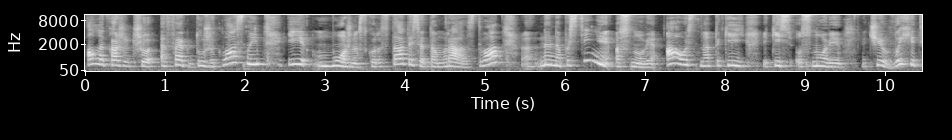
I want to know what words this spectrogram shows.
але кажуть, що ефект дуже класний і можна скористатися там раз-два, е, не на постійній основі, а ось на такій якійсь основі, чи вихід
